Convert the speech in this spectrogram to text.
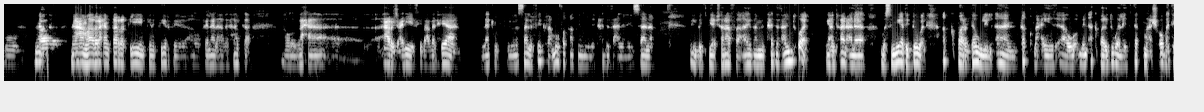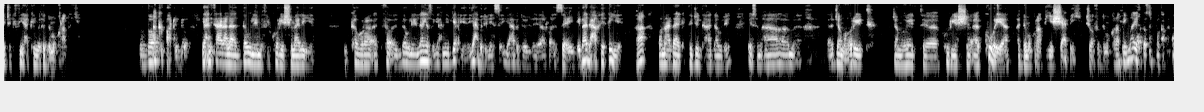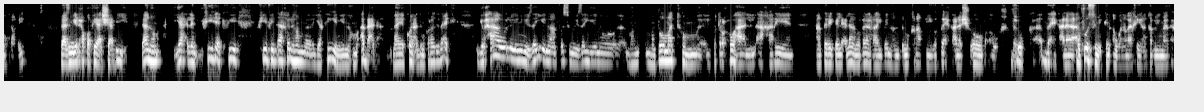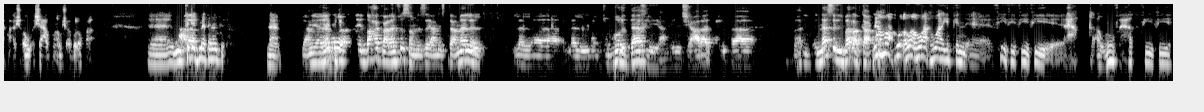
و... نعم. نعم هذا راح نتطرق ليه يمكن كثير في أو خلال هذه الحلقة أو راح أعرج عليه في بعض الأحيان. لكن في وصال الفكرة مو فقط إنه نتحدث عن الانسانه اللي بتبيع شرفها أيضا نتحدث عن الدول. يعني تعال على مسميات الدول. أكبر دولة الآن تقمع أو من أكبر الدول التي تقمع شعوبها تجد فيها كلمة الديمقراطية. بالضبط. أكبر الدول يعني تعال على دولة مثل كوريا الشمالية. كورة دولة لا. يعني يعبد الإنسان يعبد الزعيم. عبادة حقيقية ها؟ ومع ذلك تجدها دولة اسمها جمهورية جمهورية كوريا الش... كوريا الديمقراطية الشعبية. شوف الديمقراطية ما يختص فقط الديمقراطية لازم يلحقوا فيها الشعبية. لأنهم يعلم في هيك في في في داخلهم يقين إنهم أبعد ما يكون عن الديمقراطية. ذلك يحاولوا ان يزينوا أنفسهم ويزينوا منظومتهم بيطرحوها للآخرين عن طريق الإعلام وغيرها يبينهم ديمقراطي والضحك على الشعوب أو الضحك على أنفسهم يمكن اولا وأخيرا قبل ما يضحكوا على شعوب شعبهم أو شعوب الأخرى. آه تجد مثلا نعم. يعني يضحكوا على أنفسهم يعني استعمال للجمهور الداخلي يعني الشعارات. ف الناس اللي برا بتاع لا هو هو هو هو, هو يمكن في في في في حق أو مو في حق في في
